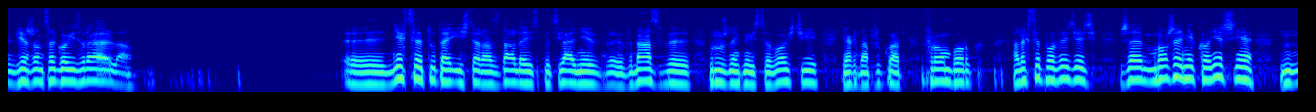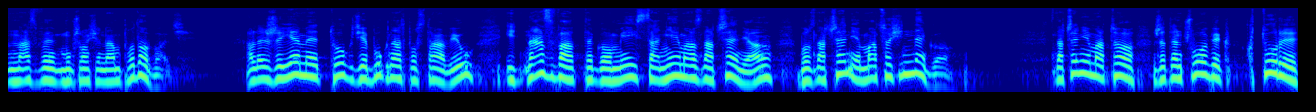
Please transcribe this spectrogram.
y, wierzącego Izraela. Y, nie chcę tutaj iść teraz dalej specjalnie w, w, nazwy różnych miejscowości, jak na przykład Fromborg, ale chcę powiedzieć, że może niekoniecznie nazwy muszą się nam podobać. Ale żyjemy tu, gdzie Bóg nas postawił, i nazwa tego miejsca nie ma znaczenia, bo znaczenie ma coś innego. Znaczenie ma to, że ten człowiek, który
